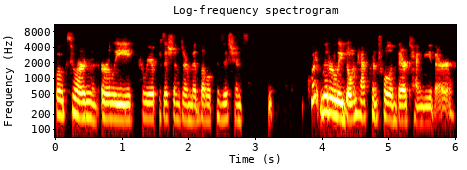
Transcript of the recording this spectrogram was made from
folks who are in early career positions or mid-level positions quite literally don't have control of their time either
